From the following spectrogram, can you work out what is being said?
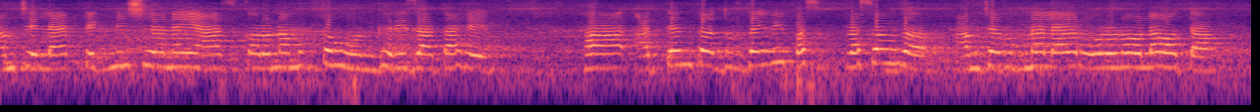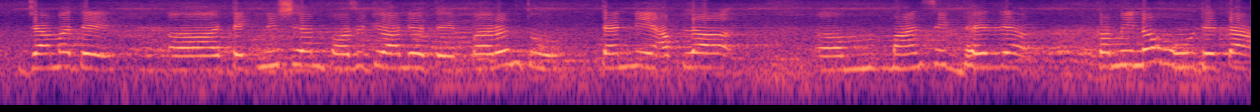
आमचे लॅब टेक्निशियनही आज करोनामुक्त होऊन घरी जात आहे. हा अत्यंत दुर्दैवी पस प्रसंग आमच्या रुग्णालयावर ओरडवला होता. ज्यामध्ये टेक्निशियन पॉझिटिव्ह आले होते परंतु त्यांनी आपलं मानसिक धैर्य कमी न होऊ देता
